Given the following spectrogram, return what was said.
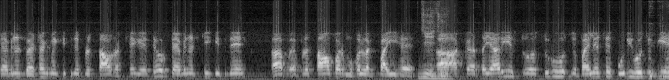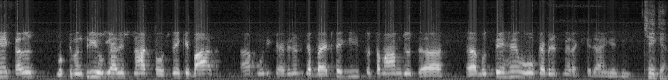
कैबिनेट बैठक में कितने प्रस्ताव रखे गए थे और कैबिनेट की कितने प्रस्तावों पर मुहर लग पाई है। तैयारी शुरू पहले से पूरी हो चुकी है। कल मुख्यमंत्री योगी आदित्यनाथ पहुँचने के बाद पूरी कैबिनेट जब बैठेगी तो तमाम जो मुद्दे हैं, वो कैबिनेट में रखे जाएँगे जी। ठीक है।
